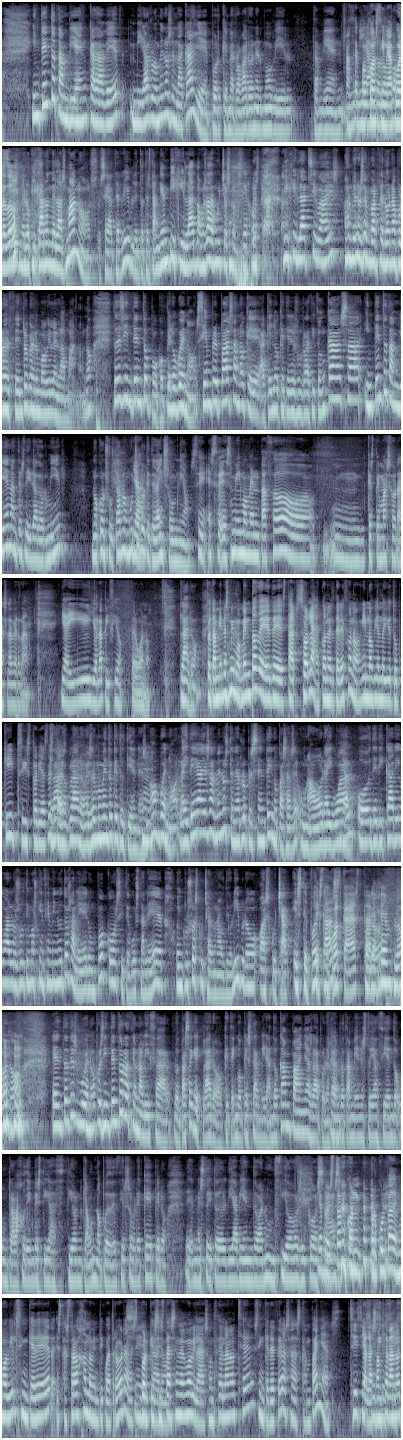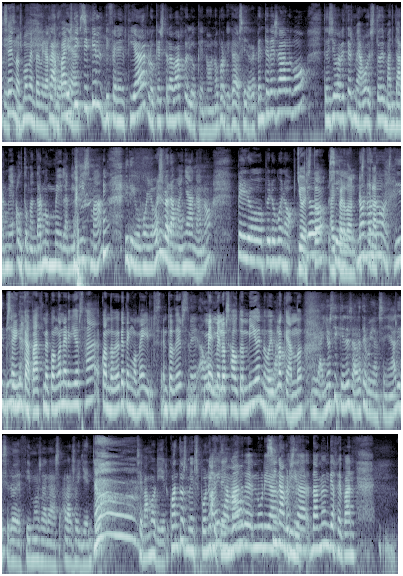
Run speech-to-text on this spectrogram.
Intento también cada vez mirar lo menos en la calle, porque me robaron el móvil también. Hace poco, si me acuerdo. Sí, me lo quitaron de las manos, o sea, terrible. Entonces también vigilad, vamos a dar muchos consejos, vigilad si vais, al menos en Barcelona por el centro, con el móvil en la mano, ¿no? Entonces intento poco, pero bueno, siempre pasa, ¿no? Que aquello que tienes un ratito en casa, intento también antes de ir a dormir, no consultarlo mucho Ya. porque te da insomnio. Sí, ese es mi momentazo mm, que estoy más horas, la verdad. Y ahí yo la pifio, pero bueno. Claro. Pero también es mi momento de, de estar sola con el teléfono y no viendo YouTube Kids y historias de Claro, estas. claro, es el momento que tú tienes, Mm. ¿no? Bueno, la idea es al menos tenerlo presente y no pasarse una hora igual o dedicar igual los últimos 15 minutos a leer un poco, si te gusta leer, o incluso a escuchar un audiolibro o a escuchar este podcast, podcast, por claro. ejemplo, ¿no? Entonces, bueno, pues intento racionalizar. Lo que pasa que, claro, que tengo que estar mirando campañas. Ahora, por ejemplo, también estoy haciendo un trabajo de investigación que aún no puedo decir sobre qué, pero eh, me estoy todo el día viendo anuncios y cosas. Ya, pero esto con- por culpa del móvil, sin querer, estás trabajando 24 horas. Sí, porque si estás en el móvil a las 11 de la noche, sin querer te vas a las campañas. Sí, sí, a las sí, 11 sí, de la noche no es momento de mirar Claro, campañas. Es difícil diferenciar lo que es trabajo y lo que no, ¿no? Porque claro, si de repente ves algo, entonces yo a veces me hago esto de mandarme, automandarme un mail a mí misma y digo, bueno, es para mañana, ¿no? Pero, pero bueno. Yo esto, ay, sí. perdón, No, es que no, la- no, di- di- soy incapaz, me pongo nerviosa cuando veo que tengo mails, entonces Me- me, me los autoenvío y me voy Mira, bloqueando. Mira, yo si quieres ahora te voy a enseñar y se lo decimos a las, a las oyentes. Se va a morir. ¿Cuántos mails pone que. Ay, tengo la madre, Nuria, sin abrir? o sea, dame un diazepam.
